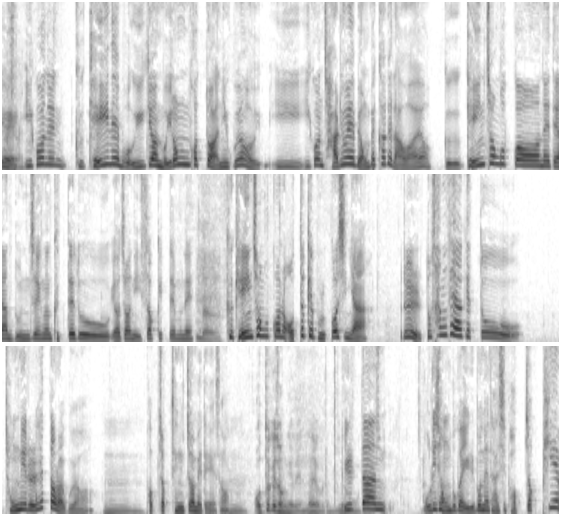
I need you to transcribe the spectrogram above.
예. 이거는 그 개인의 뭐 의견 뭐 이런 것도 아니고요. 이 이건 자료에 명백하게 나와요. 그 개인 청구권에 대한 논쟁은 그때도 여전히 있었기 때문에 네. 그 개인 청구권을 어떻게 볼 것이냐를 또 상세하게 또 정리를 했더라고요. 음, 법적 쟁점에 대해서. 음. 어떻게 정리가 됐나요? 그럼 일단? 우리 정부가 일본에 다시 법적 피해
